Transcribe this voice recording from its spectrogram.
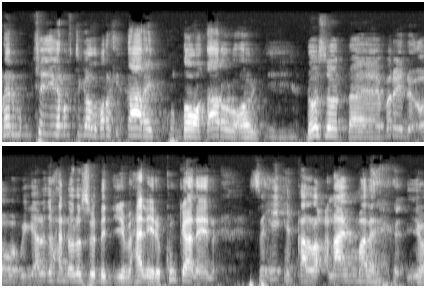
reer muqdisho iyaga naftigooda mararka qaaray ku dawaqaar oo noo soo marayna oo magaalada waxaa noola soo dhejiyay maxaa la yidhi kunkan saxiixii qallocnaay male iyo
